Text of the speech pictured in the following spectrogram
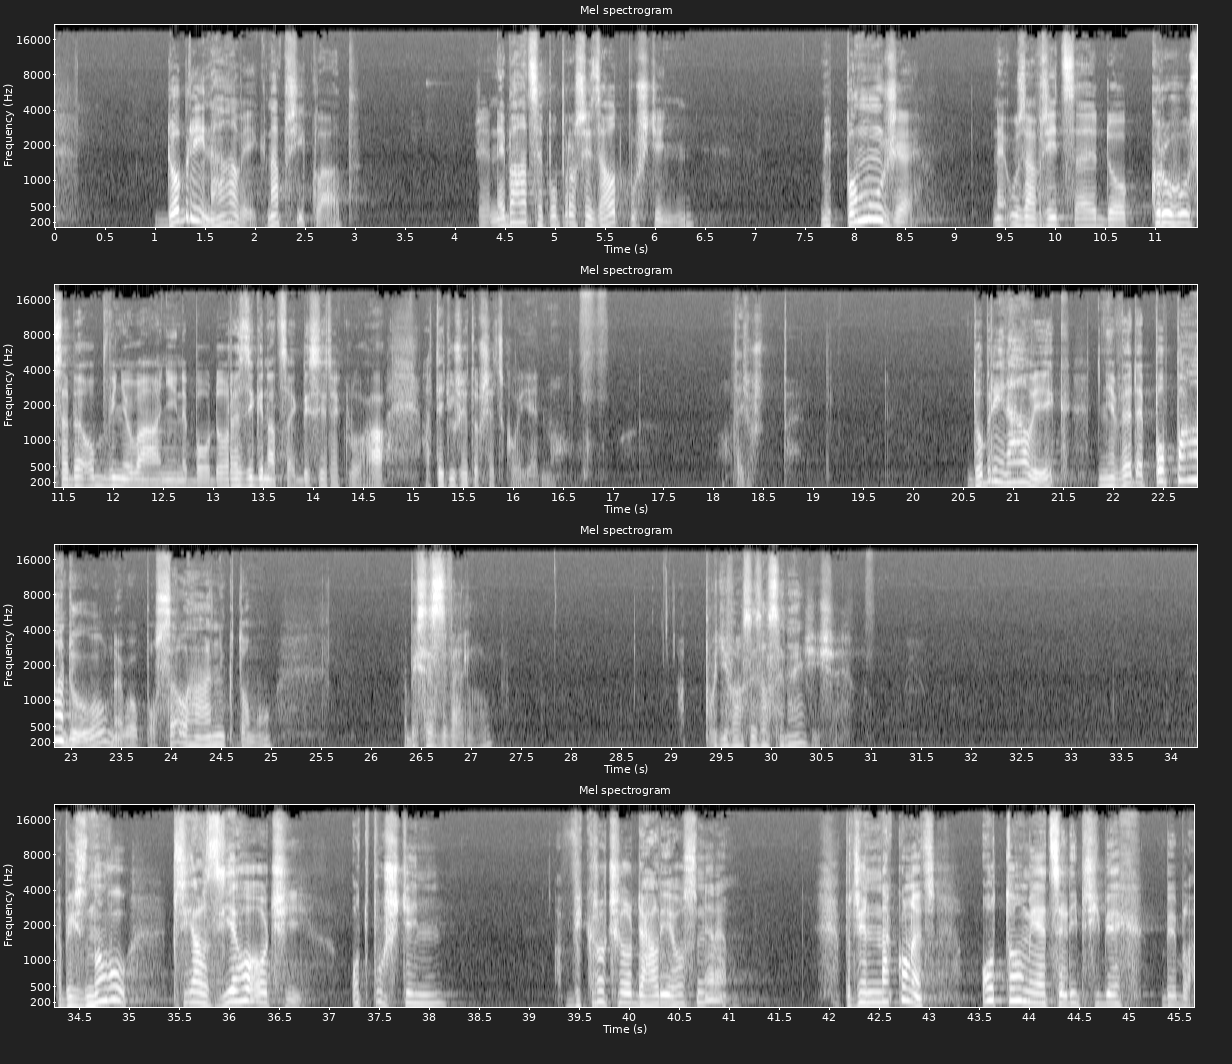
dobrý návyk, například, že nebát se poprosit za odpuštění, mi pomůže neuzavřít se do kruhu sebeobvinování nebo do rezignace, kdy si řeknu, a, a teď už je to všecko jedno. A teď už Dobrý návyk mě vede po pádu nebo po selhání k tomu, abych se zvedl a podíval se zase na Ježíše. Abych znovu přijal z jeho očí odpuštění vykročil dál jeho směrem. Protože nakonec o tom je celý příběh Bible,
